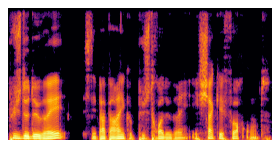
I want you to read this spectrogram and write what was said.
Plus de degrés, ce n'est pas pareil que plus 3 degrés, et chaque effort compte.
